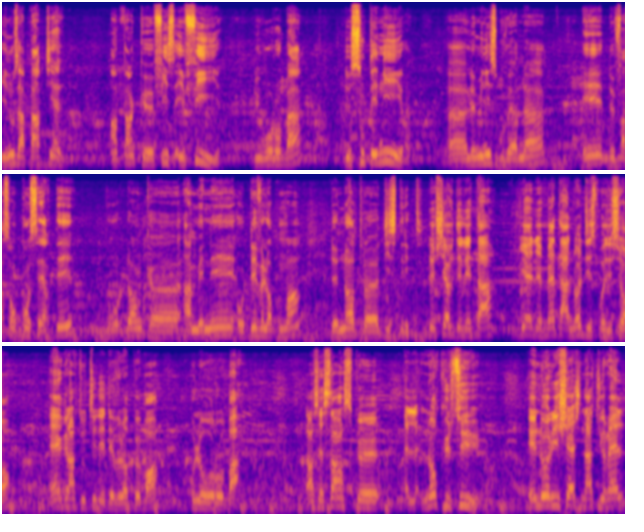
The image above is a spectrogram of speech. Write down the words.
Il nous appartient en tant que fils et filles du Woroba de soutenir euh, le ministre-gouverneur et de façon concertée pour donc euh, amener au développement de notre euh, district. Le chef de l'État vient de mettre à notre disposition un grand outil de développement pour le Woroba. Dans ce sens que nos cultures et nos richesses naturelles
